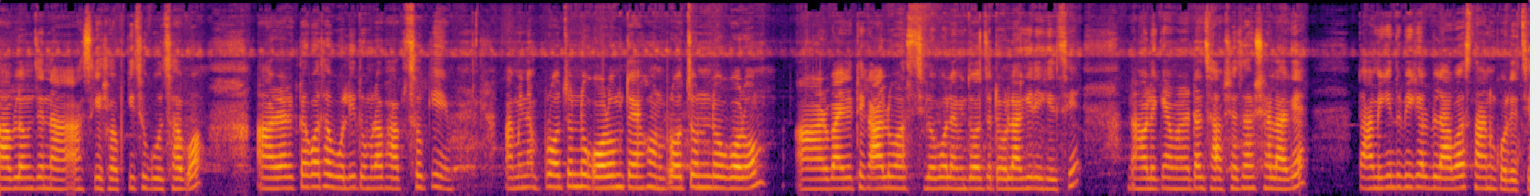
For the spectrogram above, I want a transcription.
ভাবলাম যে না, আজকে সব কিছু গোছাবো। আর আরেকটা কথা বলি, তোমরা ভাবছ কি, আমি না প্রচণ্ড গরম তো এখন, প্রচণ্ড গরম। আর বাইরে থেকে আলো আসছিল বলে আমি দরজাটাও লাগিয়ে রেখেছি। নাহলে ক্যামেরাটা ঝাপসা ঝাপসা লাগে। তো আমি কিন্তু বিকেলবেলা আবার স্নান করেছি।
